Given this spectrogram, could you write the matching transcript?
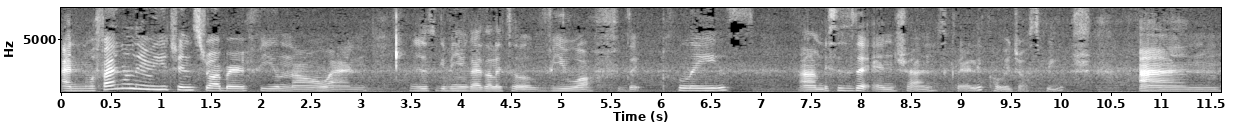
And we're finally reaching strawberry field now and I'm just giving you guys a little view of the place. Um, this is the entrance clearly Courageous Beach. And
